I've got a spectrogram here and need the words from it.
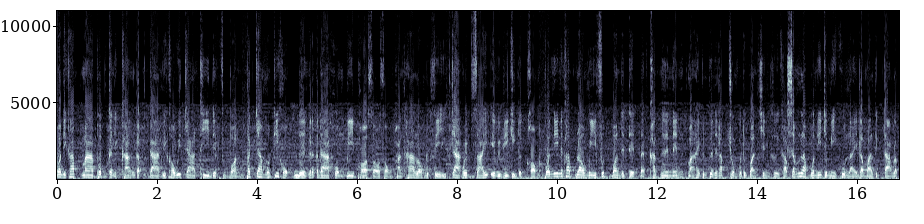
วัสดีครับ มาพบกันอีกครั้งกับการวิเคราะห์วิจารณ์ทีเด็ดฟุตบอล ประจำวันที่ 6 เดือนกรกฎาคมปีพศ 2564 จากเว็บไซต์ mvpkick.com วันนี้นะครับ เรามีฟุตบอลเด็ดๆแบบคัดเน้นๆ มาให้เพื่อนๆ ได้รับชมกันทุกวันเช่นเคยครับสำหรับวันนี้จะมีคู่ไหนเรามาติดตามรับ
